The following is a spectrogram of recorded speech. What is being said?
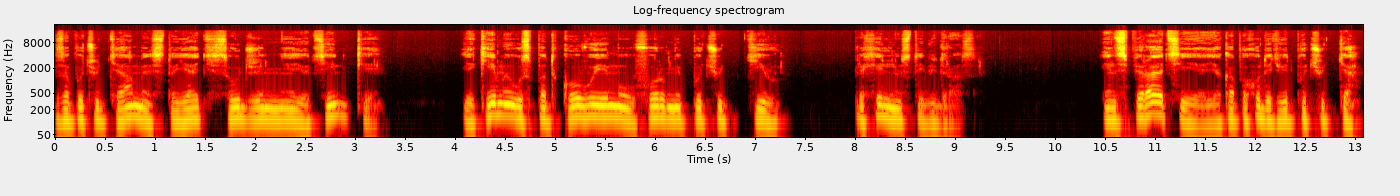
За почуттями стоять судження й оцінки, які ми успадковуємо у формі почуттів, прихильності відраз. Інспірація, яка походить від почуття,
